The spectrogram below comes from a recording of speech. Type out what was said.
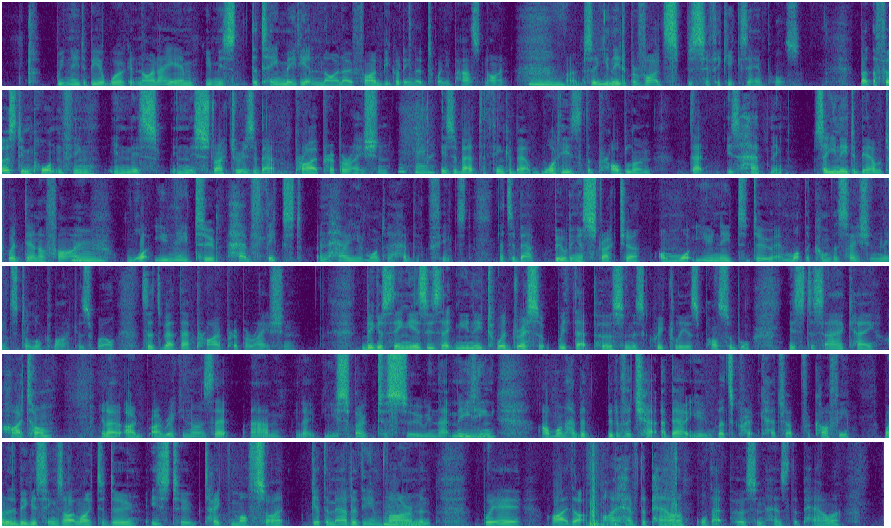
we need to be at work at 9 a.m. You missed the team meeting at 9.05, you got in at 20 past 9. Mm. Um, so you need to provide specific examples. But the first important thing in this in this structure is about prior preparation. Okay. Is about to think about what is the problem that is happening. So you need to be able to identify mm. what you need to have fixed and how you want to have it fixed. It's about building a structure on what you need to do and what the conversation needs to look like as well. So it's about that prior preparation. The biggest thing is is that you need to address it with that person as quickly as possible. Is to say, okay, hi Tom, you know, I, I recognise that, um, you know, you spoke to Sue in that meeting. Mm. I want to have a bit of a chat about you. Let's catch up for coffee. One of the biggest things I like to do is to take them off site, get them out of the environment mm. where either I have the power or that person has the power,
